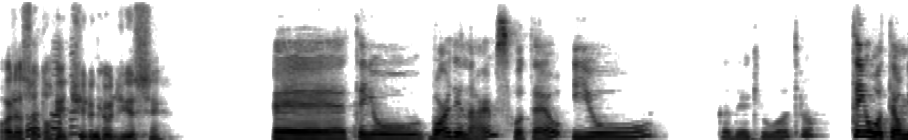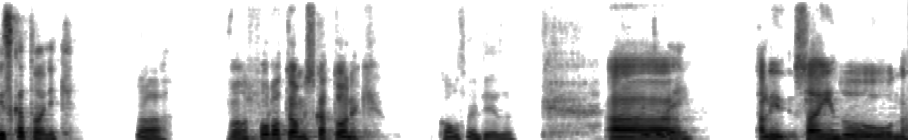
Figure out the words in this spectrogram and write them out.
Olha só, então retiro o que eu disse. É, tem o Borden Arms Hotel e o. Cadê aqui o outro? Tem o Hotel Miskatonic. Ah, Vamos para o Hotel Miskatonic. com certeza. Ah, Muito bem. Ali, saindo na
